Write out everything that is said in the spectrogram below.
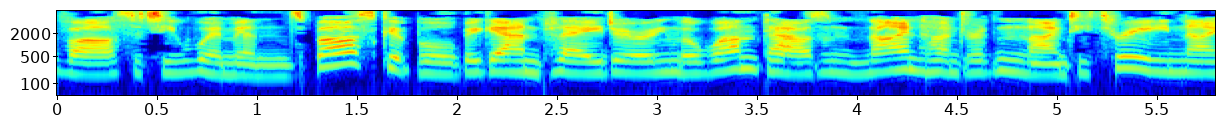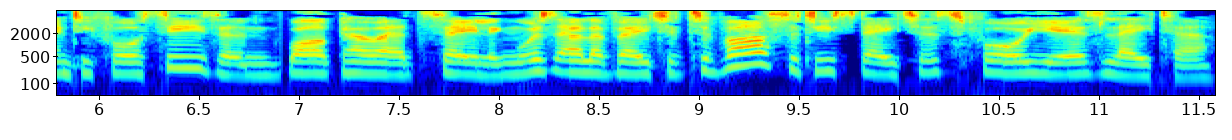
Varsity women's basketball began play during the 1993-94 season, while co-ed sailing was elevated to varsity status four years later.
